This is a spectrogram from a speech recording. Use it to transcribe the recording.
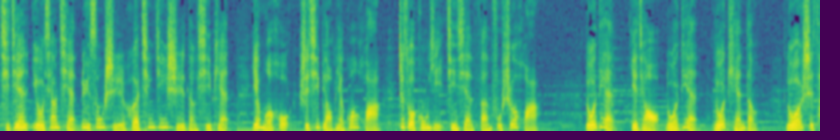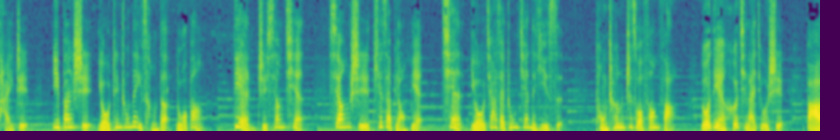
其间又镶嵌绿松石和青金石等锡片，研磨后使其表面光滑，制作工艺尽显繁复奢华。螺钿也叫螺钿。螺田等，螺是材质，一般是有珍珠内层的螺棒。钿指镶嵌，镶是贴在表面，嵌有夹在中间的意思。统称制作方法，螺钿合起来就是把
